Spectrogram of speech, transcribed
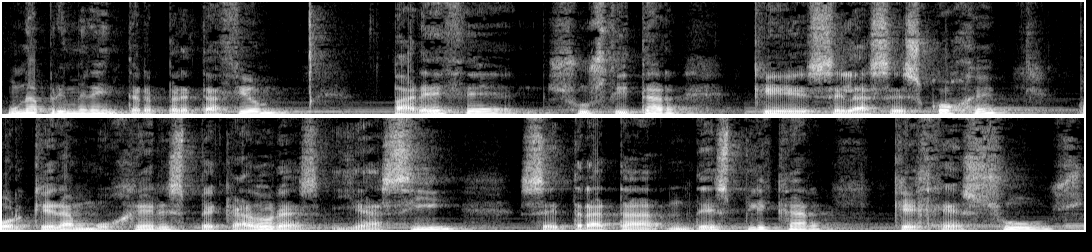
Una primera interpretación parece suscitar que se las escoge porque eran mujeres pecadoras y así se trata de explicar que Jesús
